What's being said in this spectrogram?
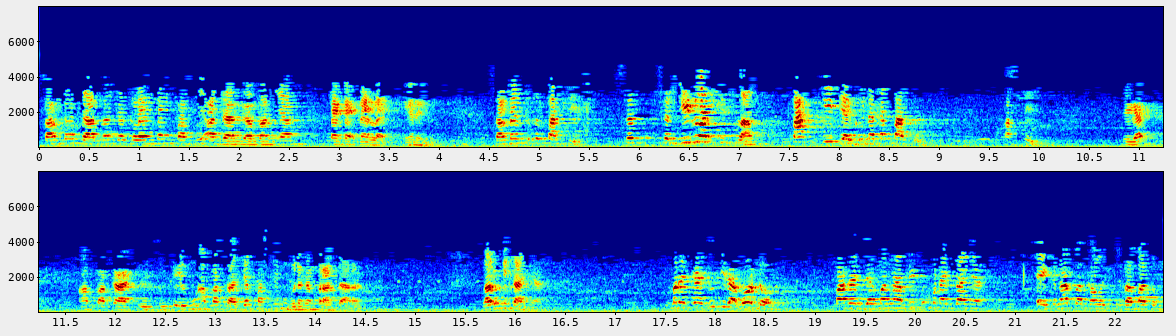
Sampai datang ke kelenteng pasti ada gambarnya kakek melek. Ini. Sampai itu pasti. Di luar Islam pasti dia gunakan patung. Pasti. Ya kan? Apakah itu ilmu apa saja pasti menggunakan perantara. Lalu ditanya, mereka itu tidak bodoh. Pada zaman Nabi pun pernah ditanya, eh kenapa kau suka patung?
